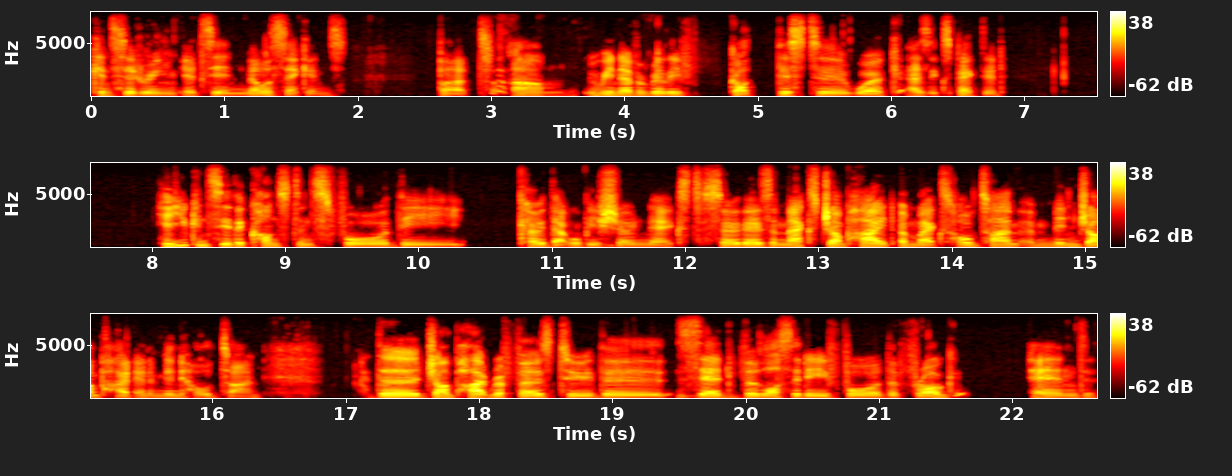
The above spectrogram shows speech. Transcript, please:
considering it's in milliseconds. But um, we never really got this to work as expected. Here you can see the constants for the code that will be shown next. So there's a max jump height, a max hold time, a min jump height, and a min hold time. The jump height refers to the z velocity for the frog, and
